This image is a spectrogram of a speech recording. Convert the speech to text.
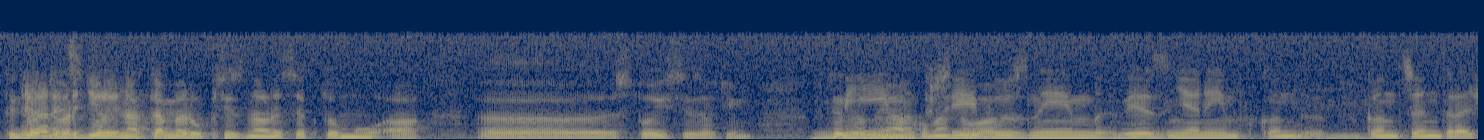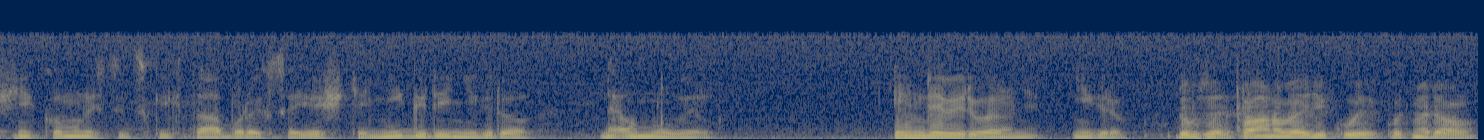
Ty to tvrdili na kameru, přiznali se k tomu a eh, stojí si za tím. Chcete to Mým příbuzným vězněným v, kon, v koncentračních komunistických táborech se ještě nikdy nikdo neomluvil. Individuálně, nikdo. Dobře, pánové, děkuji. Pojďme dál.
